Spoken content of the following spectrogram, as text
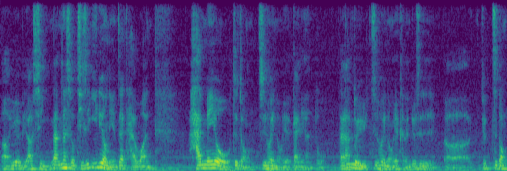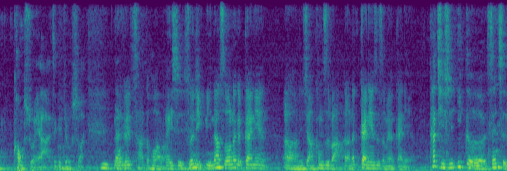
啊、呃，因为比较新。那那时候其实一六年在台湾还没有这种智慧农业的概念很多，大家对于智慧农业可能就是呃，就自动控水啊，这个就算。嗯，那我可以插个话吗？哎，是，是。所以你你那时候那个概念，呃，你讲控制吧，呃，那个概念是什么样的概念？它其实一个 sensor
